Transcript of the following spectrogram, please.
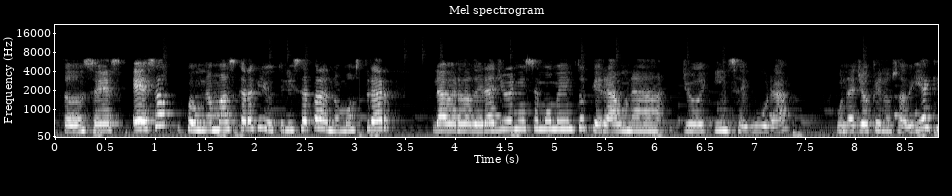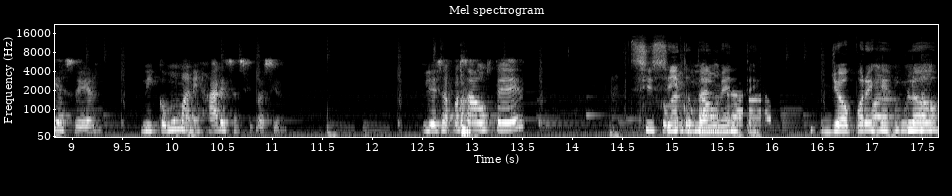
Entonces, esa fue una máscara que yo utilicé para no mostrar la verdadera yo en ese momento, que era una yo insegura, una yo que no sabía qué hacer ni cómo manejar esa situación. ¿Les ha pasado a ustedes? Sí, sí, totalmente. Yo, por ejemplo,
